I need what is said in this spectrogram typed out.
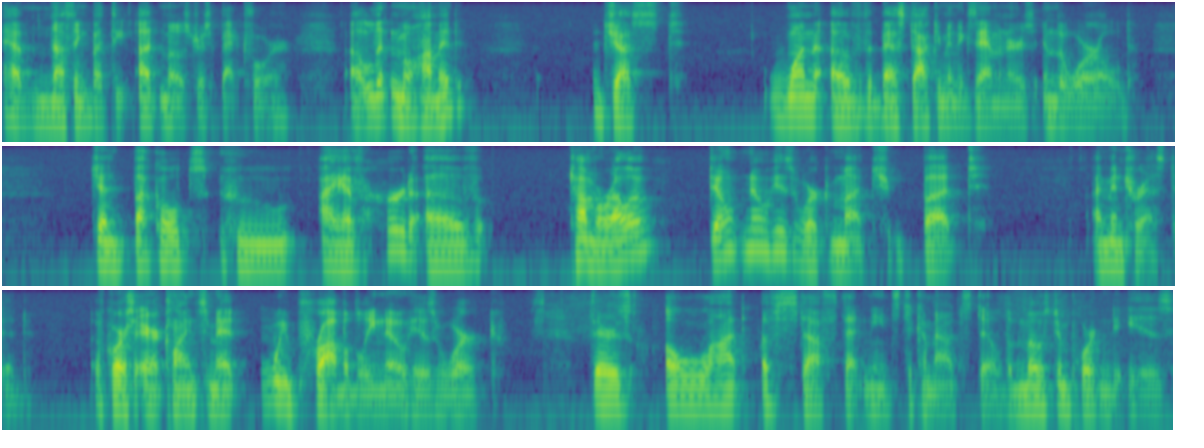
have nothing but the utmost respect for, uh, Linton Mohammed, just one of the best document examiners in the world. Jen Buchholz, who I have heard of, Tom Morello, don't know his work much, but I'm interested. Of course, Eric Kleinsmith, we probably know his work. There's a lot of stuff that needs to come out still. The most important is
